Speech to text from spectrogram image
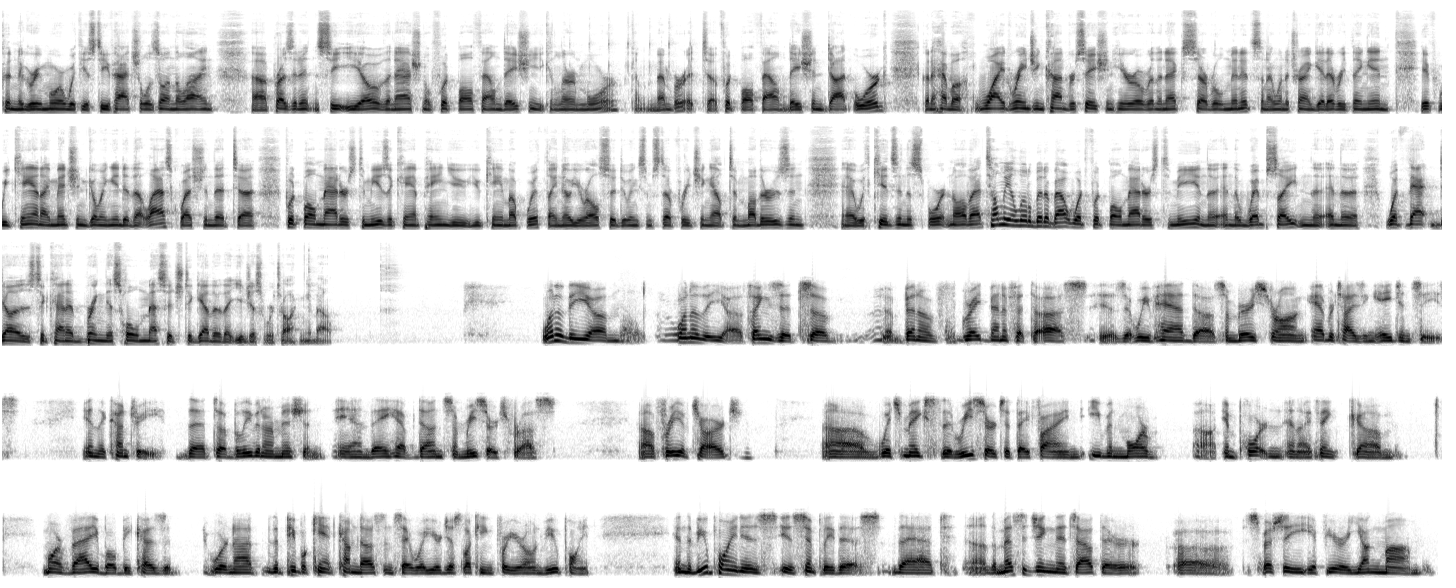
Couldn't agree more with you. Steve Hatchell is on the line, uh, President and CEO of the National Football Foundation. You can learn more, become a member at uh, footballfoundation.org. Going to have a wide ranging conversation here over the next several minutes, and I want to try and get everything in if we can. I mentioned going into that last question that uh, Football Matters to Me is a campaign you, you came up with. I know you're also doing some stuff reaching out to mothers and uh, with kids in the sport and all that. Tell me a little bit about what Football Matters to Me and the, and the website and the, and the, what that does to kind of bring this whole message together that you just were talking about? One of the um, one of the uh, things that's uh, been of great benefit to us is that we've had uh, some very strong advertising agencies in the country that uh, believe in our mission, and they have done some research for us uh, free of charge, uh, which makes the research that they find even more important, and I think um, more valuable because it we're not the people can't come to us and say, well, you're just looking for your own viewpoint. And the viewpoint is is simply this: that uh, the messaging that's out there, uh, especially if you're a young mom,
